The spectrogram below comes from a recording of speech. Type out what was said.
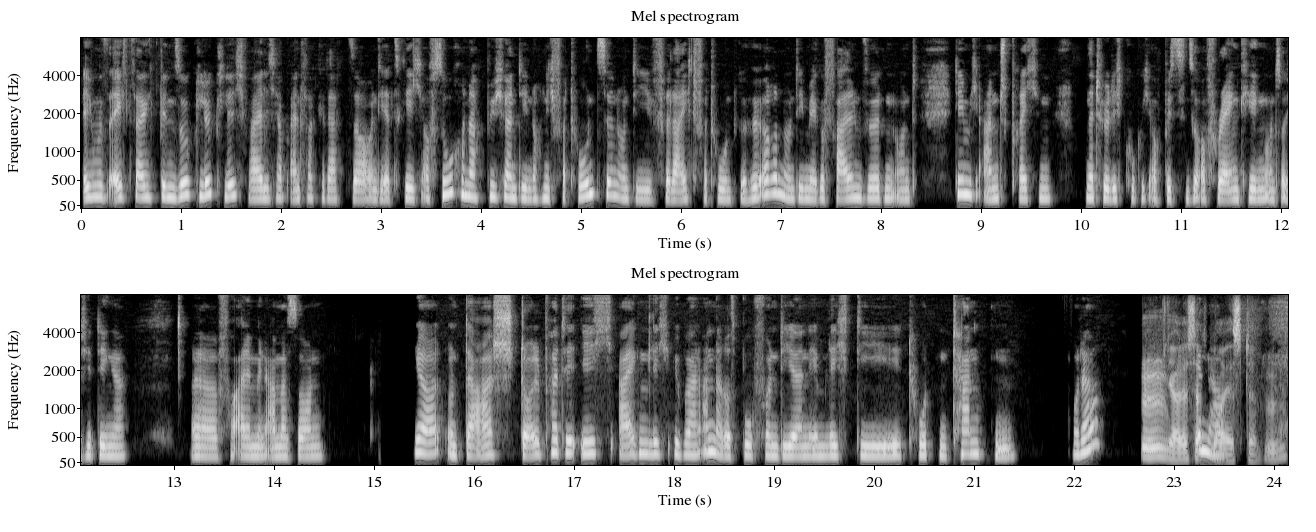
Ich muss echt sagen, ich bin so glücklich, weil ich habe einfach gedacht, so, und jetzt gehe ich auf Suche nach Büchern, die noch nicht vertont sind und die vielleicht vertont gehören und die mir gefallen würden und die mich ansprechen. Natürlich gucke ich auch ein bisschen so auf Ranking und solche Dinge, äh, vor allem in Amazon. Ja, und da stolperte ich eigentlich über ein anderes Buch von dir, nämlich Die toten Tanten, oder? Mhm, ja, das ist genau. das Neueste. Mhm.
